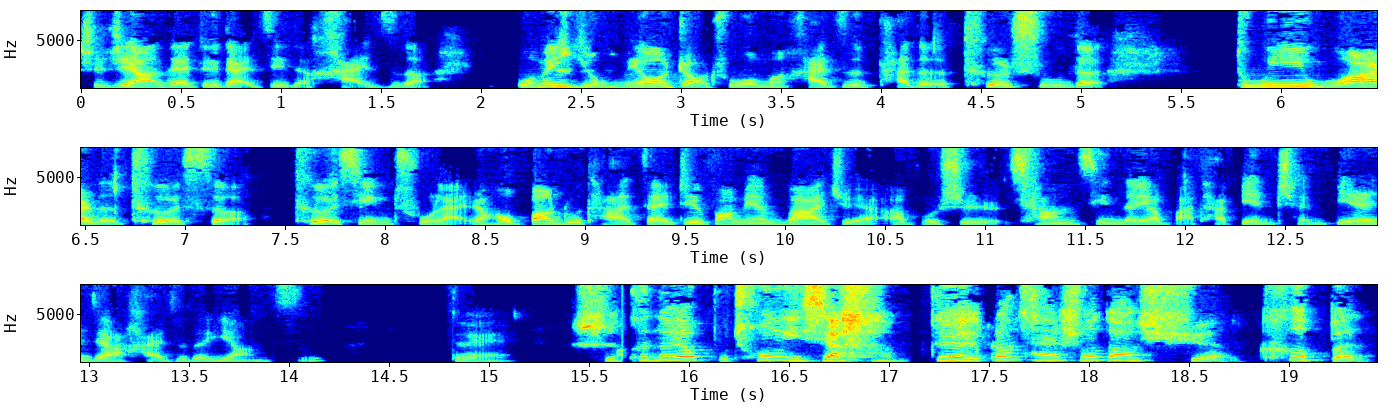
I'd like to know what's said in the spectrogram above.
是这样在对待自己的孩子的。我们有没有找出我们孩子他的特殊的、独一无二的特色？特性出来，然后帮助他在这方面挖掘，而不是强行的要把他变成别人家孩子的样子。对，是可能要补充一下。对，刚才说到选课本、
